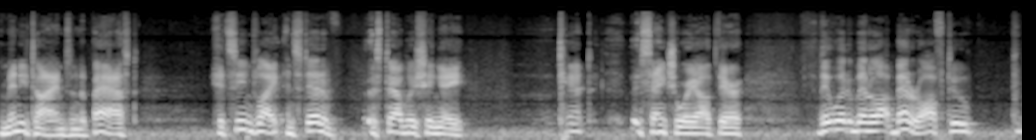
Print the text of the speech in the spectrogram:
many times in the past. It seems like instead of establishing a tent sanctuary out there, they would have been a lot better off to p-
